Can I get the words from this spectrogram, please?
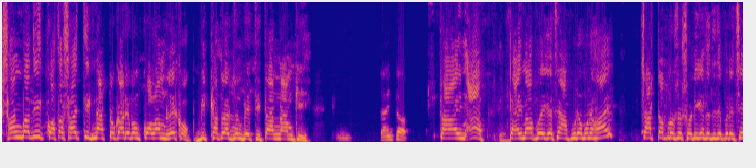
সাংবাদিক কথা সাহিত্যিক নাট্যকার এবং কলাম লেখক। বিখ্যাত একজন ব্যক্তি। তার নাম কি? টাইম আপ টাইম আপ হয়ে গেছে। আপুরা মনে হয় চারটা প্রশ্ন সঠিক অ্যান্সার দিতে পেরেছে।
